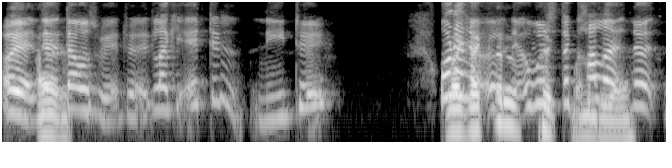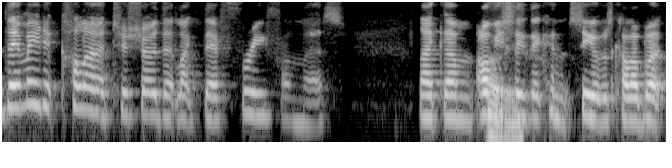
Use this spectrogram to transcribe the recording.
Oh yeah, that, was weird. Like it didn't need to. Well, Like, no, no, it was the picked one of color. No, they made it color to show that like they're free from this. Like Oh, um, obviously they couldn't see it was color, but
